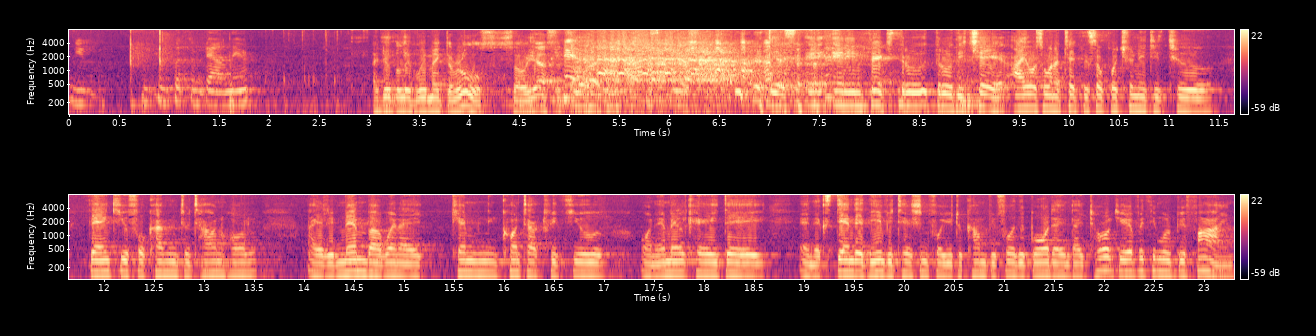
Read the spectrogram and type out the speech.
you, you can put them down there? I do believe we make the rules, so yes, it's all right. Yes, a- and in fact, through, through the chair, I also want to take this opportunity to thank you for coming to Town Hall. I remember when I came in contact with you on MLK Day and extended the invitation for you to come before the board, and I told you everything will be fine.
